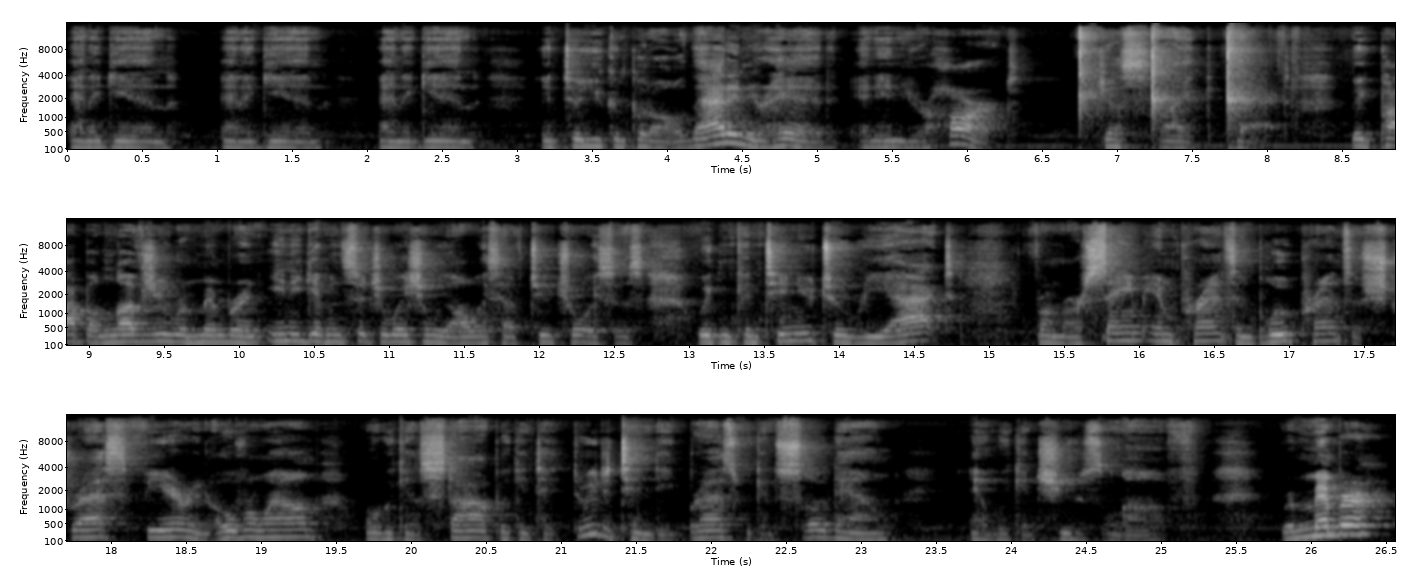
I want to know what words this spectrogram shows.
and again and again and again until you can put all that in your head and in your heart just like that. Big Papa loves you. Remember, in any given situation, we always have two choices. We can continue to react from our same imprints and blueprints of stress, fear, and overwhelm, or we can stop. We can take three to 10 deep breaths. We can slow down and we can choose love. Remember,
